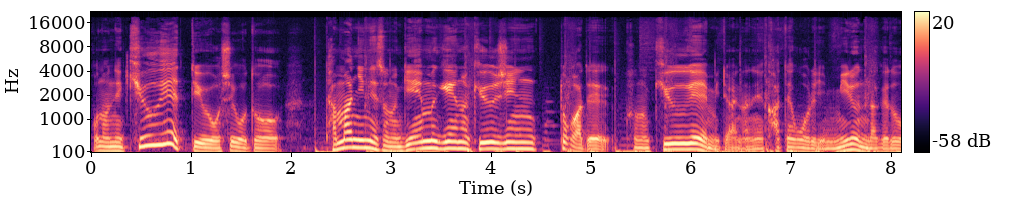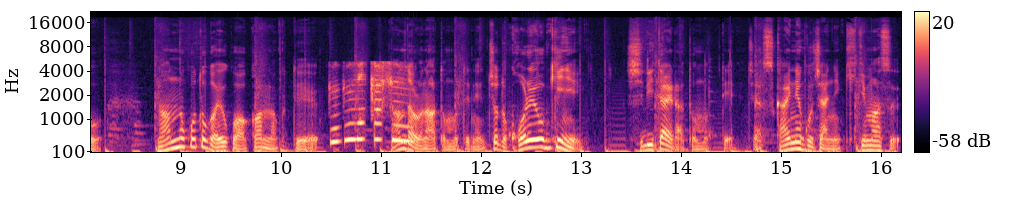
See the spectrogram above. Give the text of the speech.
このね QA っていうお仕事たまにねそのゲーム系の求人とかでその QA みたいなねカテゴリー見るんだけど何のことかよく分かんなくて。なんだろうなと思ってねちょっとこれを機に知りたいなと思って。じゃあスカイネコちゃんに聞きます。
